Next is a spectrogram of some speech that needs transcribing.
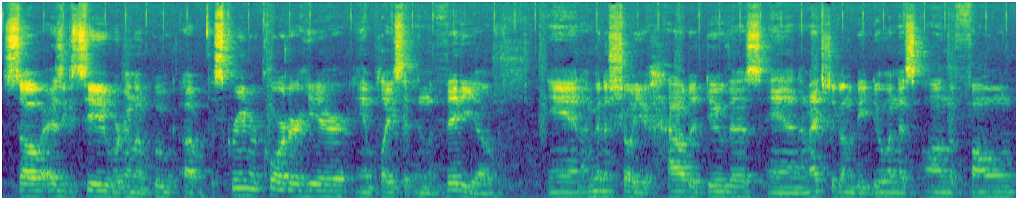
So as you can see, we're gonna boot up the screen recorder here and place it in the video. And I'm gonna show you how to do this. And I'm actually gonna be doing this on the phone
